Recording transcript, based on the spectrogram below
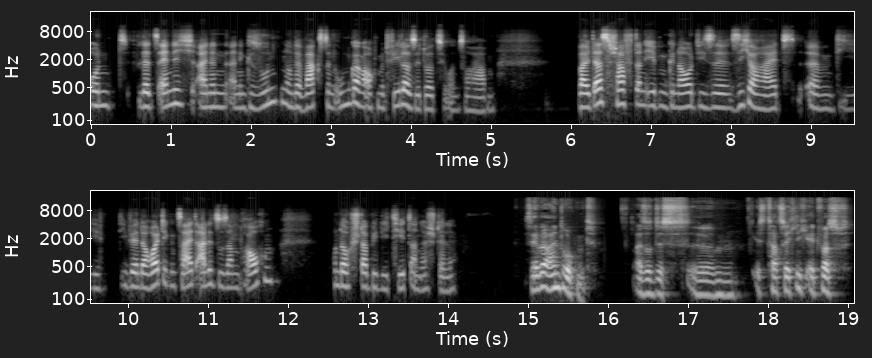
und letztendlich einen, einen gesunden und erwachsenen Umgang auch mit Fehlersituationen zu haben. Weil das schafft dann eben genau diese Sicherheit, ähm, die, die wir in der heutigen Zeit alle zusammen brauchen und auch Stabilität an der Stelle. Sehr beeindruckend. Also das ähm, ist tatsächlich etwas,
